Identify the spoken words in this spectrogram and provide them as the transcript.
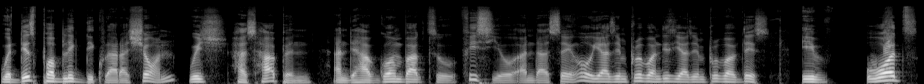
with this public declaration, which has happened, and they have gone back to physio and are saying, "Oh, he has improved on this, he has improved on this." If what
